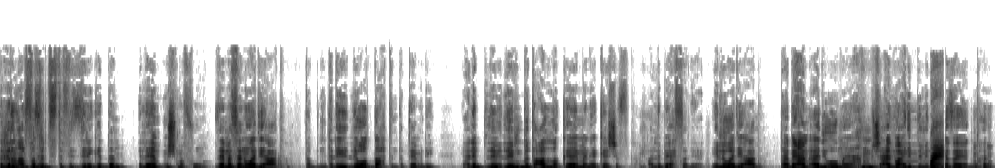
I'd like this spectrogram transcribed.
ده غير الألفاظ اللي بتستفزني جدا اللي هي مش مفهومة. زي مثلا وادي قاعدة. طب أنت ليه ليه وضحت؟ أنت بتعمل إيه؟ يعني ليه ليه, ليه بتعلق يا أيمن يا كاشف على اللي بيحصل يعني؟ إيه اللي وادي قاعدة؟ طب يا عم ادي قومه يا عم مش قاعد واحد ابن زيك بقى.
